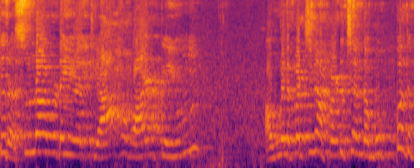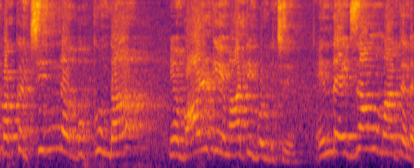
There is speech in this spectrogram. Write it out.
திரு ரசுல்லாவுடைய தியாக வாழ்க்கையும் அவங்கள பற்றி நான் படிச்ச அந்த முப்பது பக்கம் சின்ன புக்கும் தான் என் வாழ்க்கையை மாத்தி போட்டுச்சு. எந்த எக்ஸாமும் மாத்தல.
